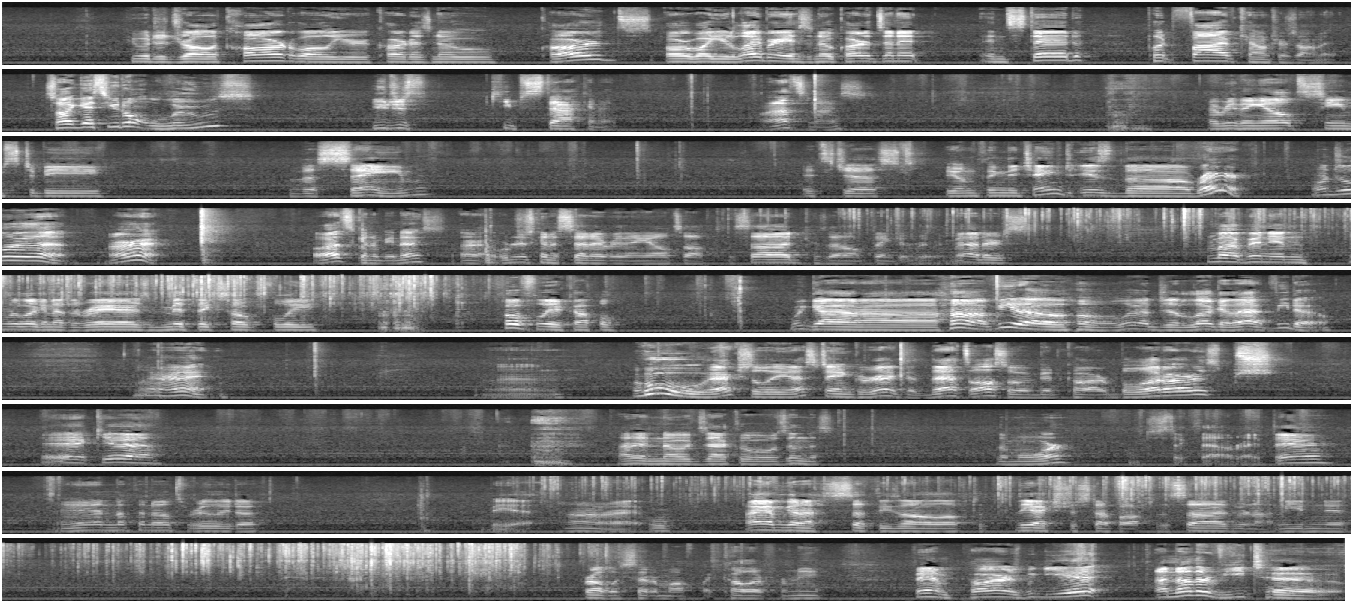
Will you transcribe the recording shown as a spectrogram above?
If you were to draw a card while your card has no cards, or while your library has no cards in it, instead put five counters on it. So I guess you don't lose, you just keep stacking it. Well, that's nice. Everything else seems to be the same. It's just, the only thing they change is the rare. What'd you look at that? Alright. Well, that's going to be nice. Alright, we're just going to set everything else off to the side because I don't think it really matters. In my opinion, we're looking at the rares, mythics, hopefully. hopefully a couple. We got, uh, huh, Vito. Look at look at that, Vito. Alright. And, ooh, actually, I stand corrected. That's also a good card. Blood Artist? Psh, heck yeah. I didn't know exactly what was in this. The more, stick that right there, and nothing else really to be at. Alright, well, I am going to set these all off, to the extra stuff off to the side. We're not needing it. Probably set them off by color for me. Vampires, we get another Vito.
